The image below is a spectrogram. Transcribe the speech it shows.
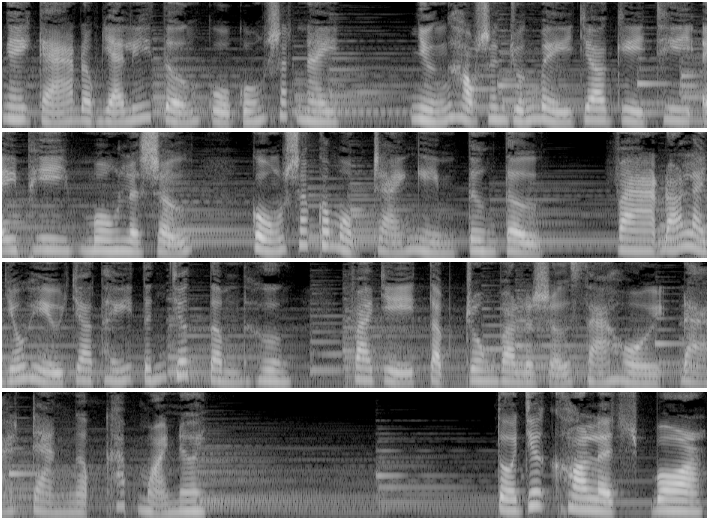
Ngay cả độc giả lý tưởng của cuốn sách này, những học sinh chuẩn bị cho kỳ thi ap môn lịch sử cũng sắp có một trải nghiệm tương tự và đó là dấu hiệu cho thấy tính chất tầm thường và chỉ tập trung vào lịch sử xã hội đã tràn ngập khắp mọi nơi. Tổ chức College Board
